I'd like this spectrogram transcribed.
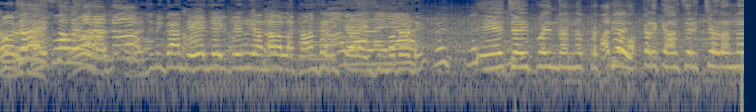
నువ్వు. రజనీకాంత్ ఏజ్ అయిపోయింది అన్న వాళ్ళ కాన్సర్ ఇచ్చాడు ఈ సినిమా తోటి ఏజ్ అయిపోయిందన్న ప్రతి ఒక్కడికి ఆన్సర్ ఇచ్చాడన్న.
